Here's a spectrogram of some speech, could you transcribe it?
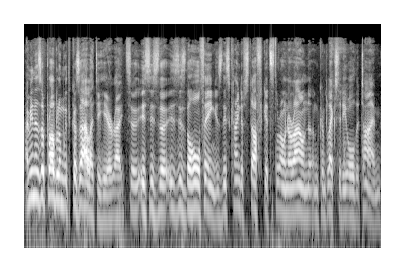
I mean, there's a problem with causality here, right? So this is, the, this is the whole thing, is this kind of stuff gets thrown around on complexity all the time.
